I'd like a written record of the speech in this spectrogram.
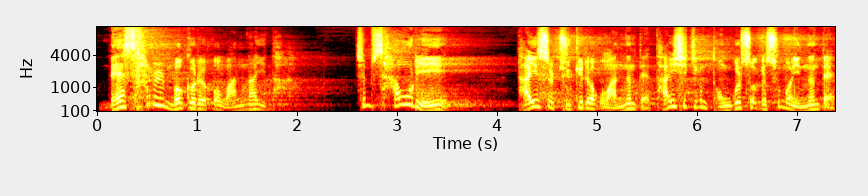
내 살을 먹으려고 왔나이다. 지금 사울이 다윗을 죽이려고 왔는데 다윗이 지금 동굴 속에 숨어 있는데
